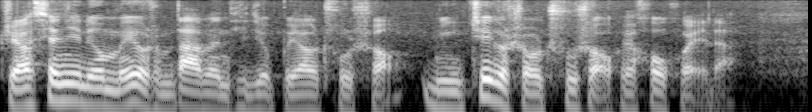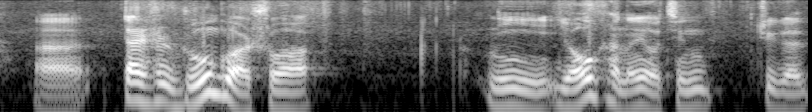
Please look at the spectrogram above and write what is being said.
只要现金流没有什么大问题，就不要出手。你这个时候出手会后悔的。呃，但是如果说你有可能有经这个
